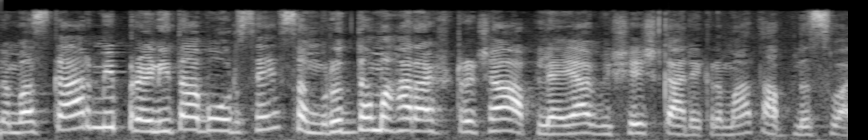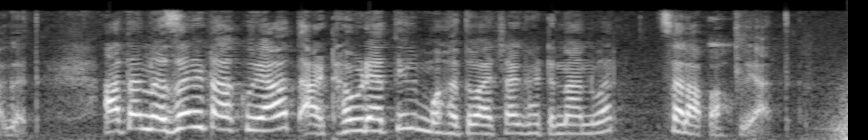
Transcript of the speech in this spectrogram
नमस्कार मी प्रणिता बोरसे समृद्ध महाराष्ट्राच्या आपल्या या विशेष कार्यक्रमात आपलं स्वागत. आता नजर टाकूयात आठवड्यातील महत्त्वाच्या घटनांवर. चला पाहूयात.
